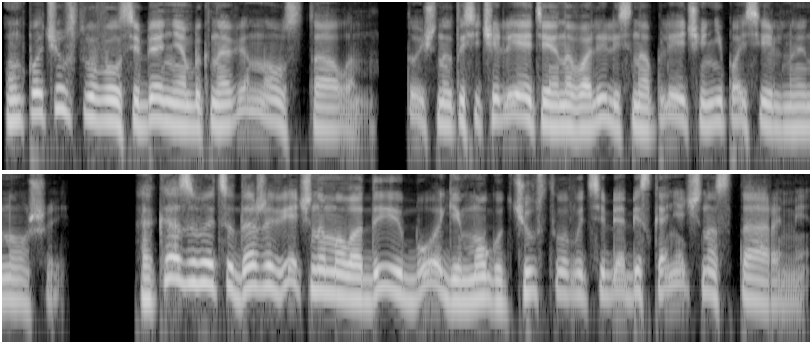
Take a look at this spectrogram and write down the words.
Он почувствовал себя необыкновенно усталым. Точно тысячелетия навалились на плечи непосильной ношей. Оказывается, даже вечно молодые боги могут чувствовать себя бесконечно старыми.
